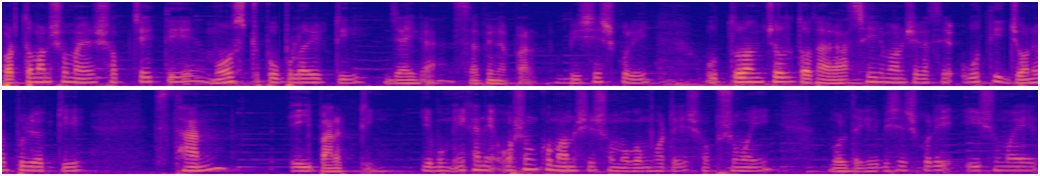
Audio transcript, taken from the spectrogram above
বর্তমান সময়ের সবচাইতে মোস্ট পপুলার একটি জায়গা সাফিনা পার্ক। বিশেষ করে উত্তরাঞ্চল তথা রাজশাহীর মানুষের কাছে অতি জনপ্রিয় একটি স্থান এই পার্কটি এবং এখানে অসংখ্য মানুষের সমাগম ঘটে সবসময়ই বলতে গেলে। বিশেষ করে এই সময়ের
